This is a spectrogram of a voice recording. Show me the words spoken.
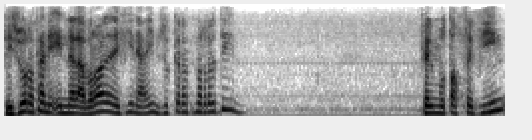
في سورة تانية. إن الأبرار لفي نعيم ذكرت مرتين. في المطففين.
